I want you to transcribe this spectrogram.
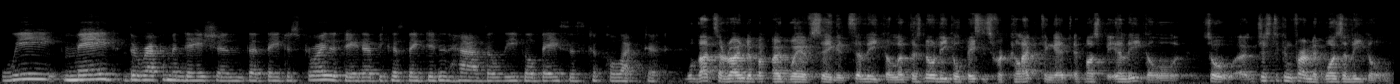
We made the recommendation that they destroy the data because they didn't have the legal basis to collect it. Well, that's a roundabout way of saying it's illegal. If there's no legal basis for collecting it, it must be illegal. So uh, just to confirm, it was illegal.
